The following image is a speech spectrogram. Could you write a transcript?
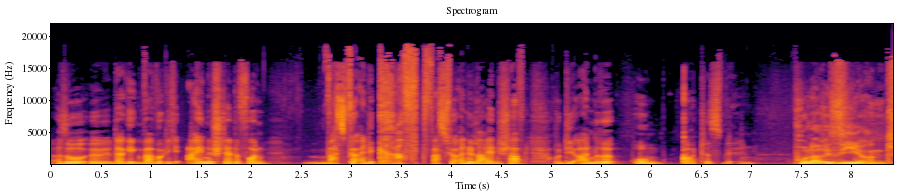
Also äh, dagegen war wirklich eine Stelle von, was für eine Kraft, was für eine Leidenschaft und die andere um Gottes Willen polarisierend,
